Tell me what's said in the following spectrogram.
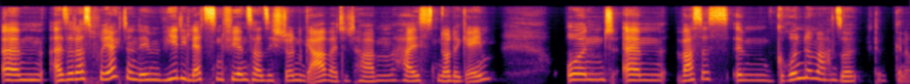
Ähm, also das Projekt, in dem wir die letzten 24 Stunden gearbeitet haben, heißt Not a Game. Und ähm, was es im Grunde machen soll, genau,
